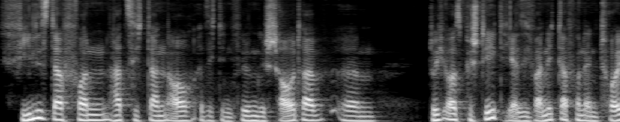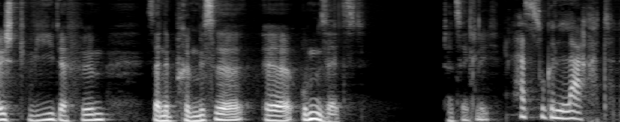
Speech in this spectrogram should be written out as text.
vieles davon hat sich dann auch, als ich den Film geschaut habe, ähm, durchaus bestätigt. Also ich war nicht davon enttäuscht, wie der Film seine Prämisse äh, umsetzt. Tatsächlich. Hast du gelacht?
